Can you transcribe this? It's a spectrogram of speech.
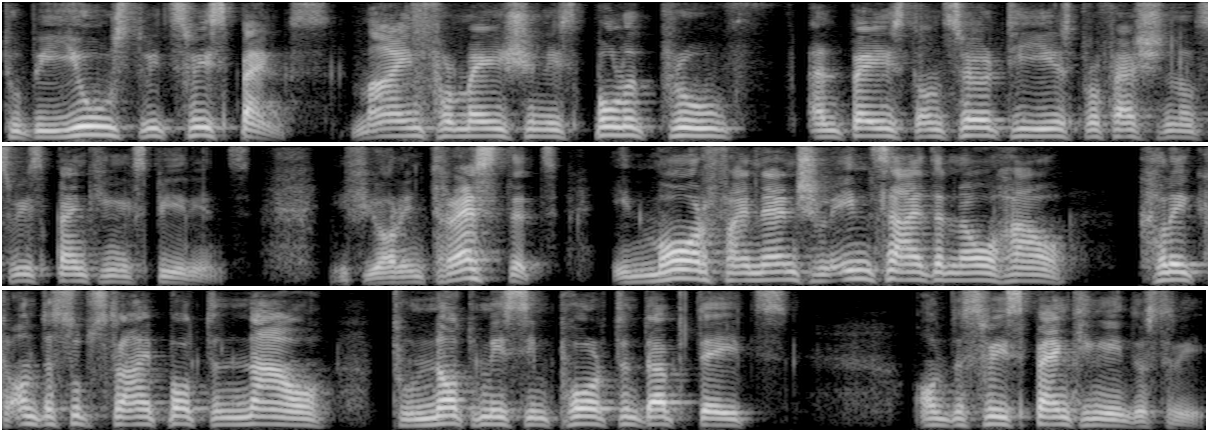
to be used with Swiss banks. My information is bulletproof and based on 30 years professional Swiss banking experience. If you are interested in more financial insider know-how, click on the subscribe button now to not miss important updates on the Swiss banking industry.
